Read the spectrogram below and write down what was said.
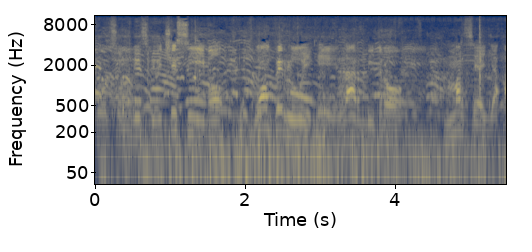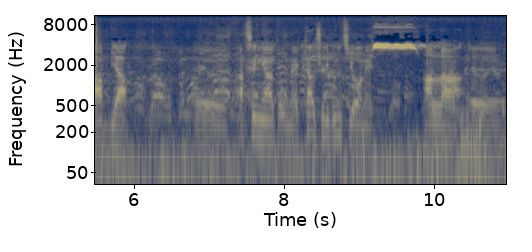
forse un rischio eccessivo. Buon per lui che l'arbitro Marseglia abbia eh, assegnato un calcio di punizione alla eh,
